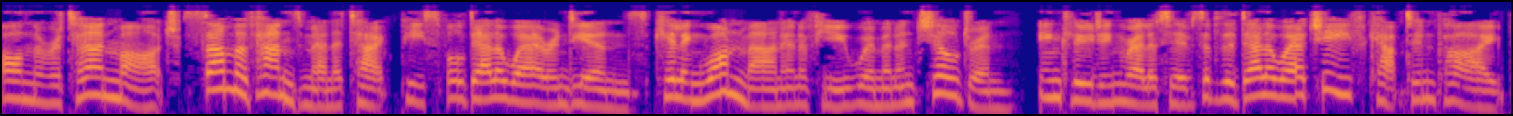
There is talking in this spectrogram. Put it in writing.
On the return march, some of Hand's men attacked peaceful Delaware Indians, killing one man and a few women and children, including relatives of the Delaware chief Captain Pipe.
